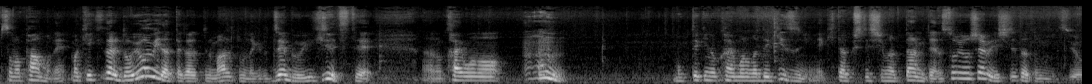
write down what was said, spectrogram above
そのパンもね、まあ、結局あれ土曜日だったからっていうのもあると思うんだけど全部売り切れててあの買い物目的の買い物ができずにね帰宅してしまったみたいなそういうおしゃべりしてたと思うんですよ。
